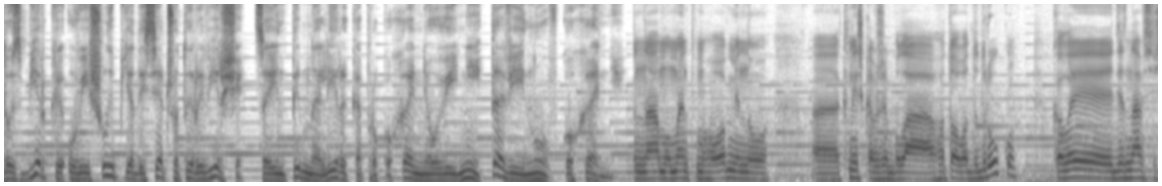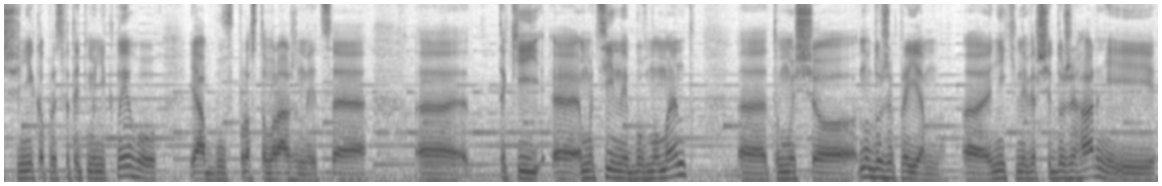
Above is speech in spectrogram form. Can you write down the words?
До збірки увійшли 54 вірші. Це інтимна лірика про кохання у війні та війну в коханні. На момент мого обміну е, книжка вже була готова до друку. Коли дізнався, що Ніка присвятить мені книгу, я був просто вражений. Це е, такий е, емоційний був момент, тому що ну, дуже приємно. Е, Нікіни вірші дуже гарні, і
